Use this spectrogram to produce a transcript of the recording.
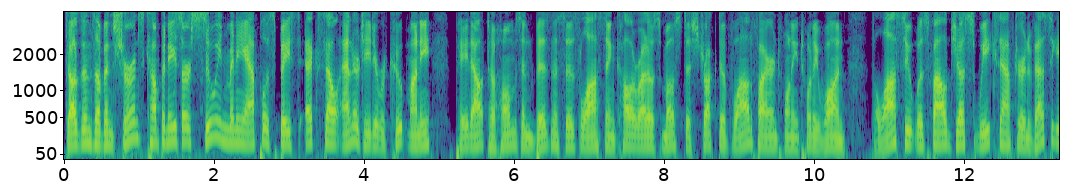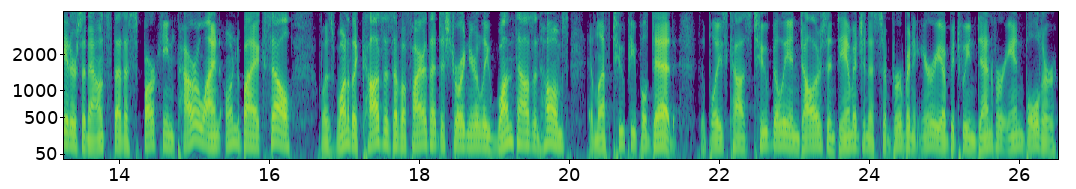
Dozens of insurance companies are suing Minneapolis based Xcel Energy to recoup money paid out to homes and businesses lost in Colorado's most destructive wildfire in 2021. The lawsuit was filed just weeks after investigators announced that a sparking power line owned by Xcel was one of the causes of a fire that destroyed nearly 1,000 homes and left two people dead. The blaze caused $2 billion in damage in a suburban area between Denver and Boulder.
